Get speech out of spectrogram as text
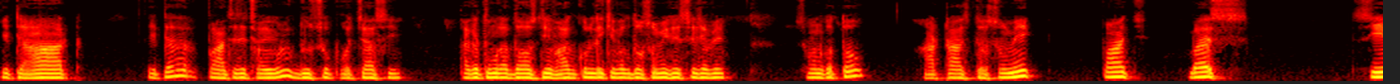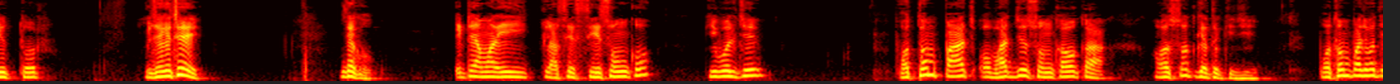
এটা আট। এটা পাঁচ আছে ছয় হলো দুশো পঁচাশি। তাকে তোমরা দশ দিয়ে ভাগ করলে কি ভাগ দশমিক এসে যাবে? সমান কত? আঠাশ দশমিক পাঁচ। ব্যাস, সি উত্তর। বুঝে গেছে? দেখো, এটা আমার এই ক্লাসের শেষ অঙ্ক। কি বলছে? প্রথম পাঁচ অভাজ্য সংখ্যাও কা অসৎ জ্ঞাত কিজিয়ে প্রথম পাঁচ অভাজ্য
